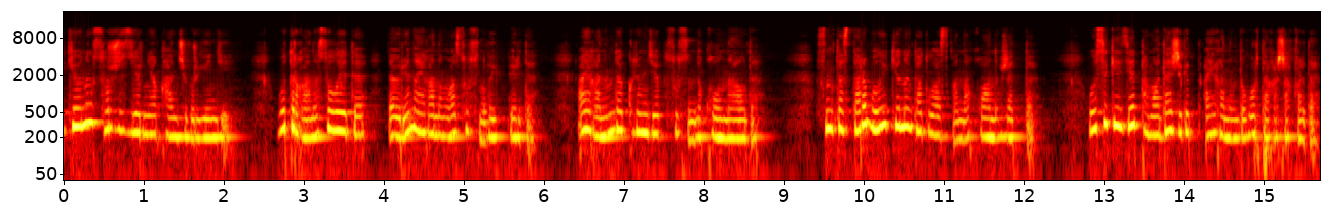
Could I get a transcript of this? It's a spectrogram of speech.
Екеуінің сұр жүздеріне қан жүгіргендей. Отырғаны сол еді. Дәурен айғанымға сусын құйып берді. Айғаным да күлімдеп сусынды қолына алды. Сыныптастары бұл екеуінің татуласқанына қуанып жатты. Осы кезде тамада жігіт айғанымды ортаға шақырды.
